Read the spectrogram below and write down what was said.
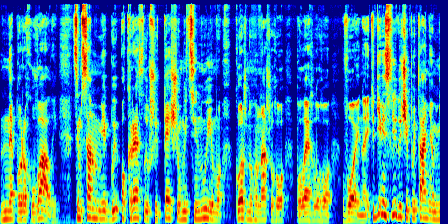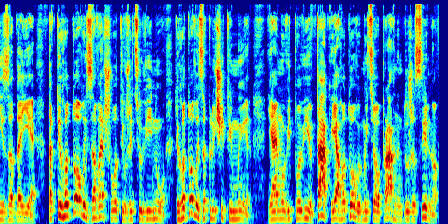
не порахували. Цим самим, якби окресливши те, що ми цінуємо кожного нашого полеглого воїна. І тоді він слідуюче питання мені задає: так ти готовий завершувати вже цю війну? Ти готовий заключити мир? Я йому відповів: так, я готовий, ми цього прагнемо дуже сильно,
